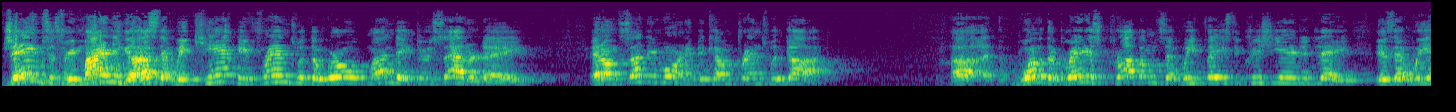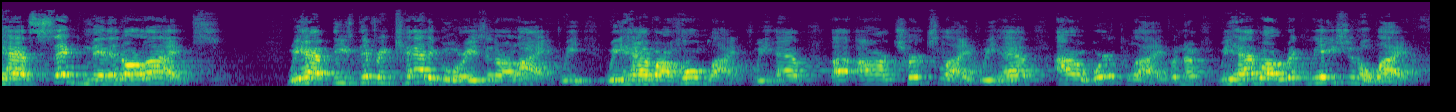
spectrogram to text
James is reminding us that we can't be friends with the world Monday through Saturday and on Sunday morning become friends with God. Uh, one of the greatest problems that we face in Christianity today is that we have segmented our lives. We have these different categories in our life. We, we have our home life. We have uh, our church life. We have our work life. And our, we have our recreational life.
